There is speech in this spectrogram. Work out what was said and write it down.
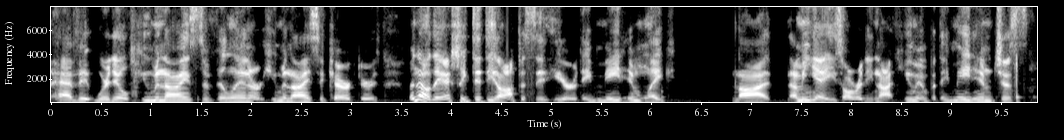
have it where they'll humanize the villain or humanize the characters, but no, they actually did the opposite here. They made him like not. I mean, yeah, he's already not human, but they made him just.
